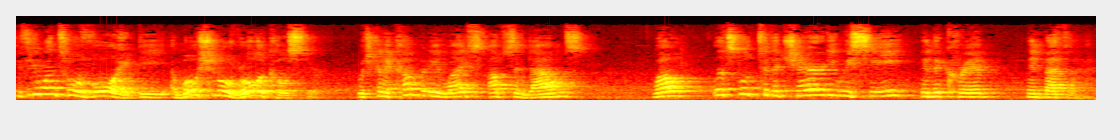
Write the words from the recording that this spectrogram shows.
if you want to avoid the emotional roller coaster which can accompany life's ups and downs, well, let's look to the charity we see in the crib in Bethlehem.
